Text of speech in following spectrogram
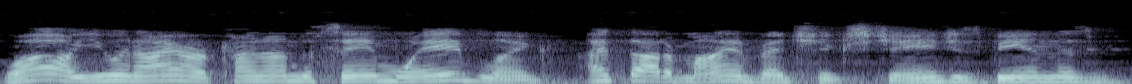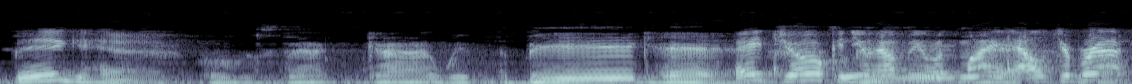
Wow, you and I are kind of on the same wavelength. I thought of my invention exchange as being this big head. Who's that guy with the big head? Hey, Joe, can you help me with my algebra?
